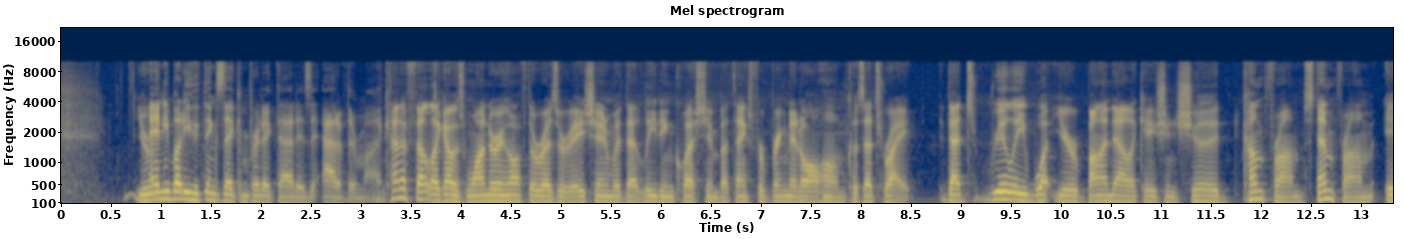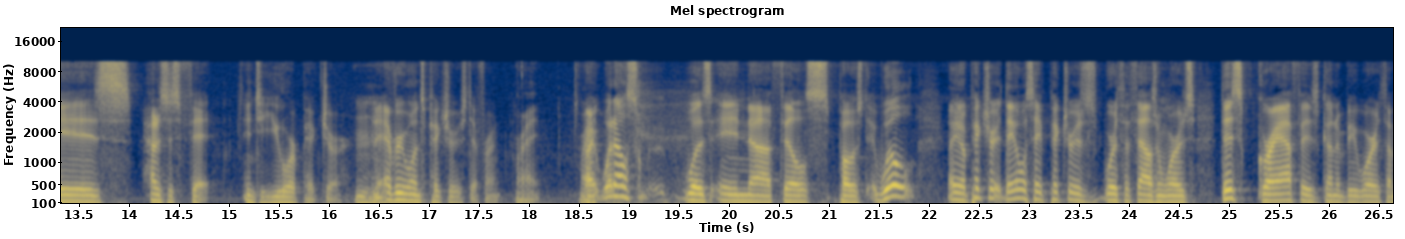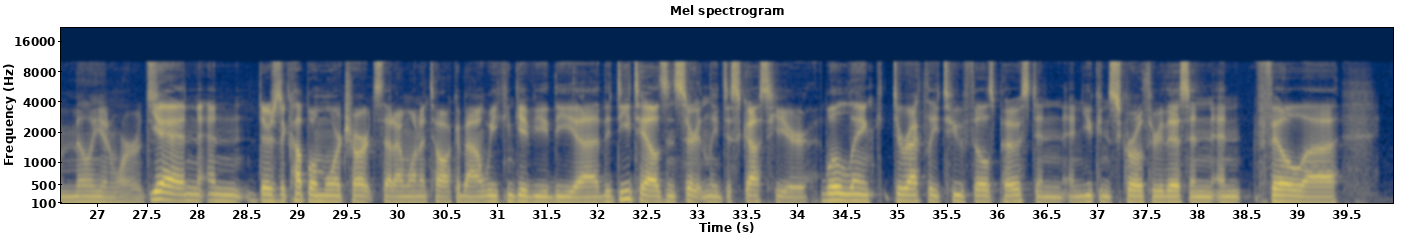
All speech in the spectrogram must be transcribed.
You're, anybody who thinks they can predict that is out of their mind. I kind of felt like I was wandering off the reservation with that leading question, but thanks for bringing it all home because that's right. That's really what your bond allocation should come from, stem from, is how does this fit into your picture? And everyone's picture is different. Right. Right. What else was in uh, Phil's post? Will you know? Picture. They always say picture is worth a thousand words. This graph is going to be worth a million words. Yeah, and and there's a couple more charts that I want to talk about. We can give you the uh, the details and certainly discuss here. We'll link directly to Phil's post, and and you can scroll through this. And and Phil uh,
